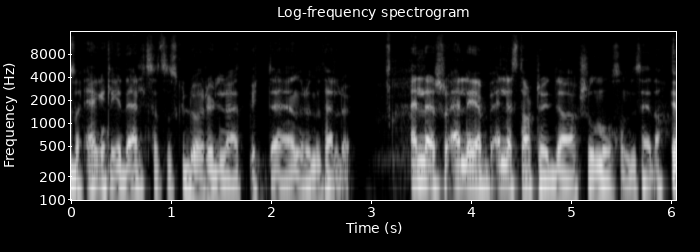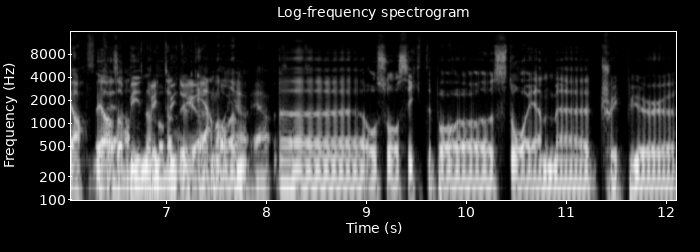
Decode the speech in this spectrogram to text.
så egentlig ideelt sett så skulle du ha rulla et bytte en runde til, du. Eller, så- eller, eller starte aksjonen nå, som du sier, da. Ja, ja altså begynne med å bytte ut én av dem. Ja, ja. eh, og så sikte på å stå igjen med Trippier,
